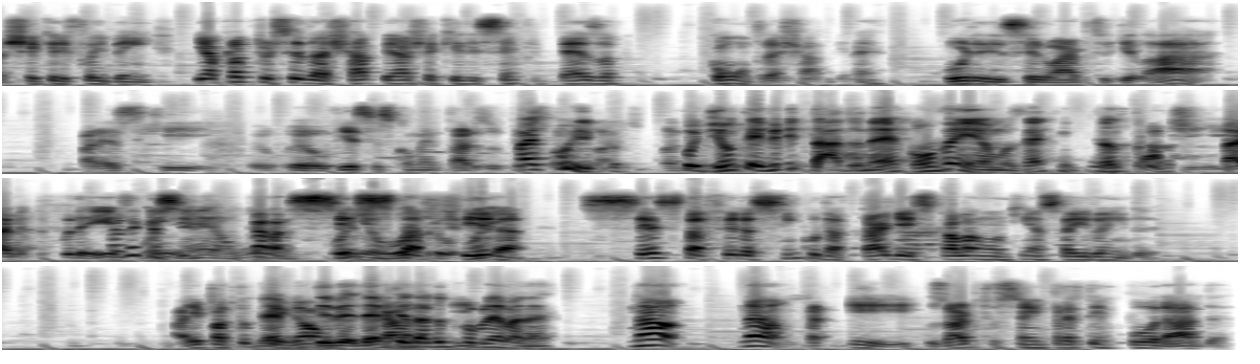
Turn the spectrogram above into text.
Achei que ele foi bem. E a própria torcida da Chape acha que ele sempre pesa contra a Chape, né? Por ele ser um árbitro de lá, parece que eu, eu vi esses comentários do pessoal. Mas lá, podiam ter evitado, né? Convenhamos, né? Tem tanto árbitro por aí. Mas é que assim, é, um, cara, sexta-feira, sexta-feira, 5 da tarde, a escala não tinha saído ainda. Aí pra tu deve, pegar um Deve, deve ter dado e... problema, né? Não, não, e os árbitros têm pré-temporada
